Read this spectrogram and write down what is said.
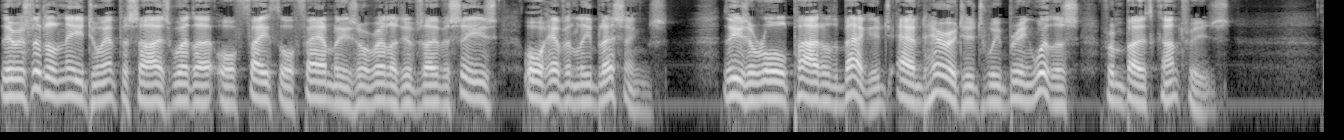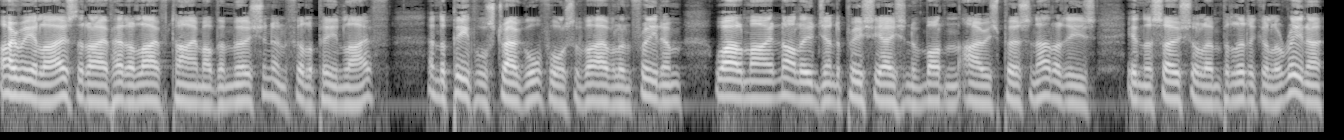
There is little need to emphasize whether or faith or families or relatives overseas or heavenly blessings. These are all part of the baggage and heritage we bring with us from both countries. I realize that I have had a lifetime of immersion in Philippine life and the people struggle for survival and freedom, while my knowledge and appreciation of modern Irish personalities in the social and political arena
